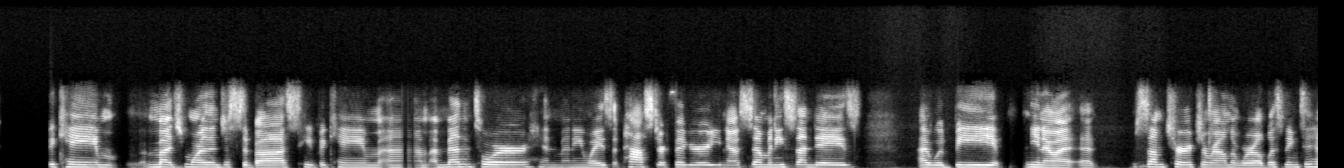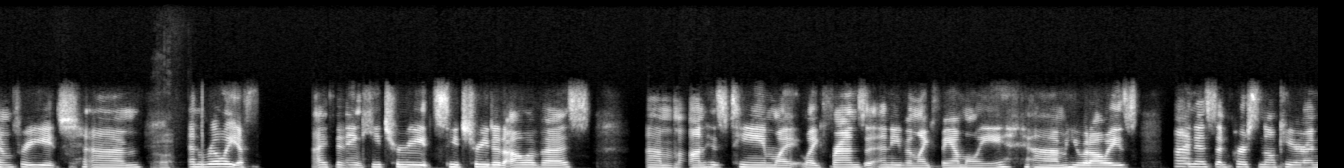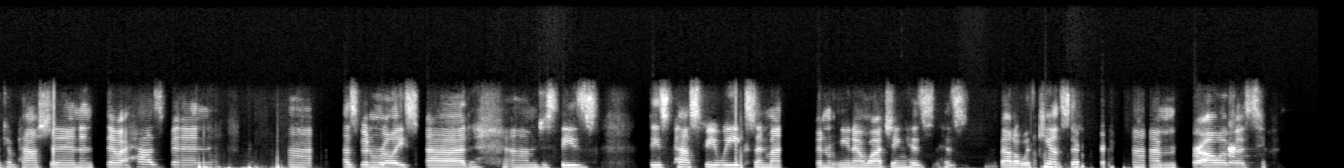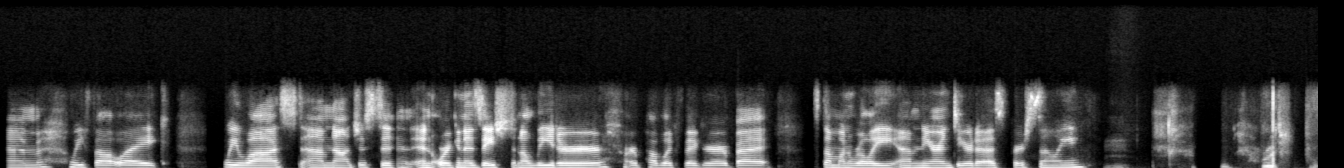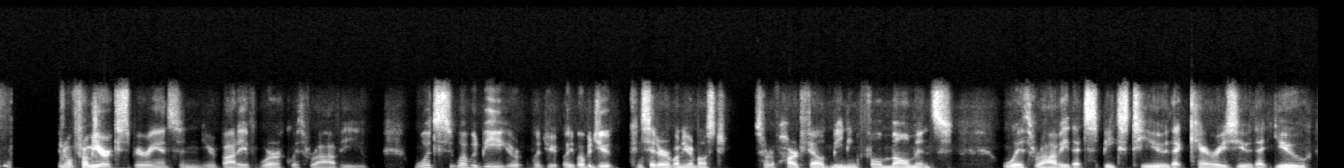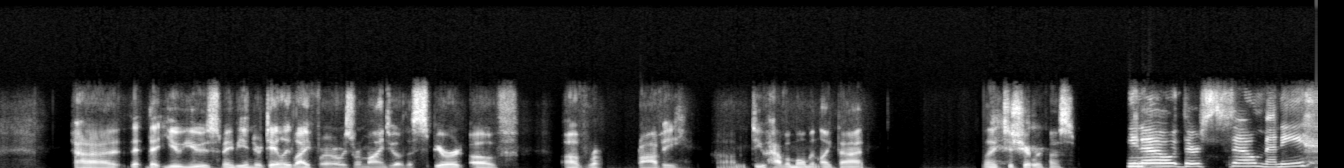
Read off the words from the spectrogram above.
became much more than just a boss. He became um, a mentor in many ways, a pastor figure. You know, so many Sundays I would be, you know, at, at some church around the world listening to him preach. Um, uh-huh. And really, if I think he treats he treated all of us um, on his team like like friends and even like family. Um, he would always kindness and personal care and compassion. And so it has been uh, has been really sad. Um, just these these past few weeks and months, and you know, watching his his battle with cancer. Um, for all of us, um, we felt like we lost um, not just an, an organizational leader or public figure, but someone really um, near and dear to us personally. Mm-hmm. Ruth, you know, from your experience and your body of work with Ravi, what's what would be your what you what would you consider one of your most sort of heartfelt, meaningful moments with Ravi that speaks to you, that carries you, that you uh, that that you use maybe in your daily life, or always remind you of the spirit of of Ravi. Um, do you have a moment like that? Like to share with us? You know, there's so many.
